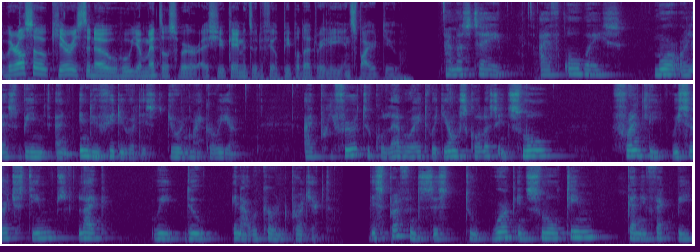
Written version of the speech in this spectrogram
We're also curious to know who your mentors were as you came into the field, people that really inspired you. I must say, I've always more or less been an individualist during my career. I prefer to collaborate with young scholars in small friendly research teams like we do in our current project. This preference to work in small team can in fact be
